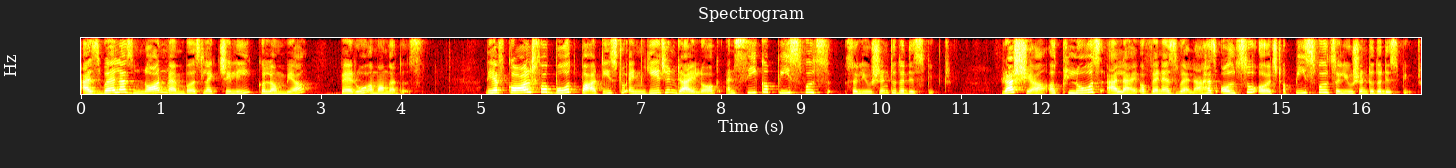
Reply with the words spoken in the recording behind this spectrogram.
as well as non members like Chile, Colombia, Peru, among others. They have called for both parties to engage in dialogue and seek a peaceful solution to the dispute. Russia, a close ally of Venezuela, has also urged a peaceful solution to the dispute.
